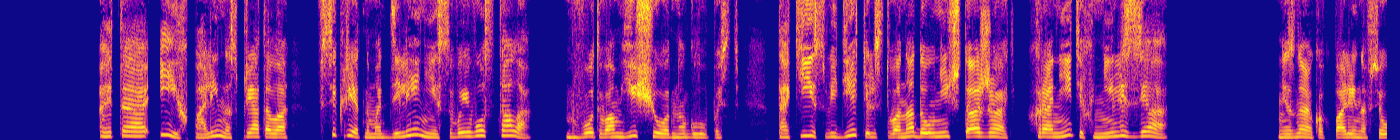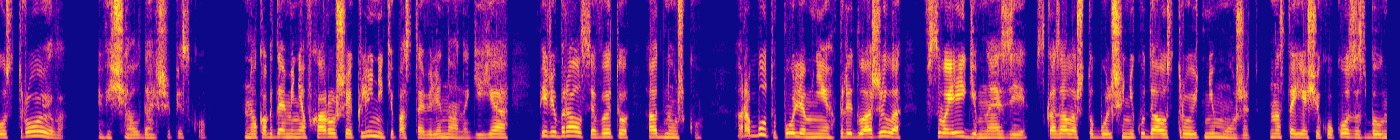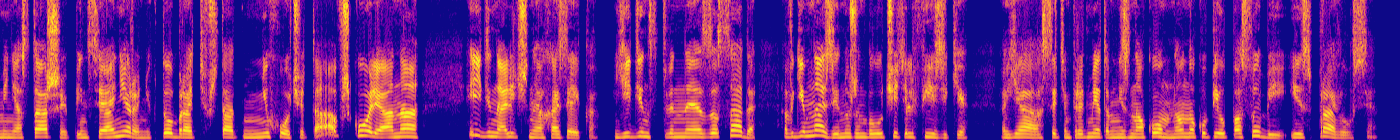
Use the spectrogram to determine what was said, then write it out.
Это их Полина спрятала в секретном отделении своего стола. Вот вам еще одна глупость. Такие свидетельства надо уничтожать, хранить их нельзя. Не знаю, как Полина все устроила, вещал дальше Песков. Но когда меня в хорошей клинике поставили на ноги, я перебрался в эту однушку. Работу Поля мне предложила в своей гимназии. Сказала, что больше никуда устроить не может. Настоящий Кукозас был меня старше, пенсионера никто брать в штат не хочет, а в школе она единоличная хозяйка. Единственная засада — в гимназии нужен был учитель физики. Я с этим предметом не знаком, но накупил пособий и справился.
